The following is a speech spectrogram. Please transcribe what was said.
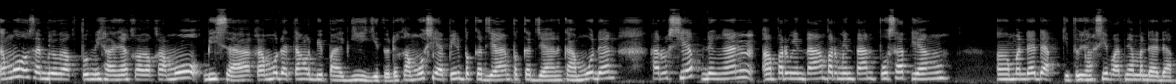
kamu harus ambil waktu misalnya kalau kamu bisa, kamu datang lebih pagi gitu. Dan kamu siapin pekerjaan-pekerjaan kamu dan harus siap dengan permintaan-permintaan pusat yang uh, mendadak gitu yang sifatnya mendadak.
